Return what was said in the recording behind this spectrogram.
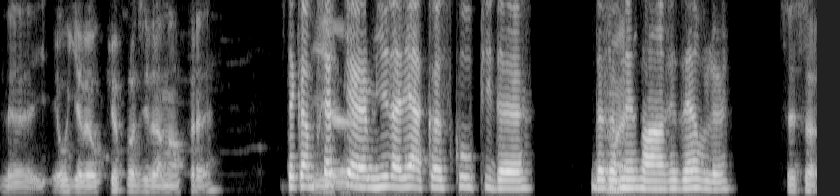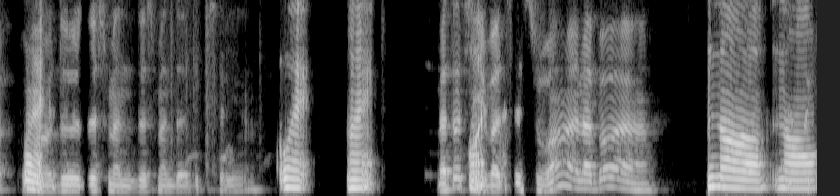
n'y avait aucun produit vraiment frais. C'était comme presque euh, mieux d'aller à Costco puis de, de revenir la réserve. Là. C'est ça. Pour deux, semaines, deux semaines d'épicerie. Ouais, ouais. Mais toi, tu y vas souvent là-bas? Non, non.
